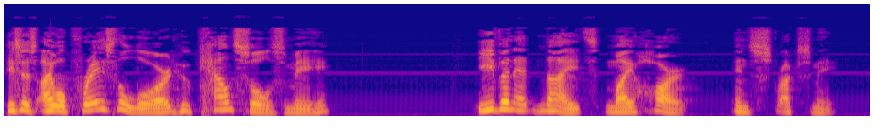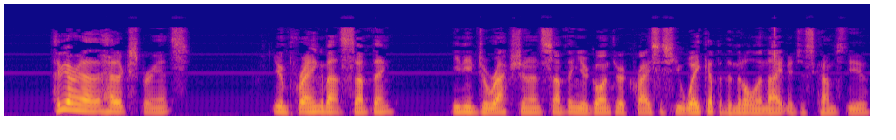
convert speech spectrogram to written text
He says, I will praise the Lord who counsels me. Even at night, my heart instructs me. Have you ever had that experience? You're praying about something. You need direction on something. You're going through a crisis. You wake up in the middle of the night and it just comes to you.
